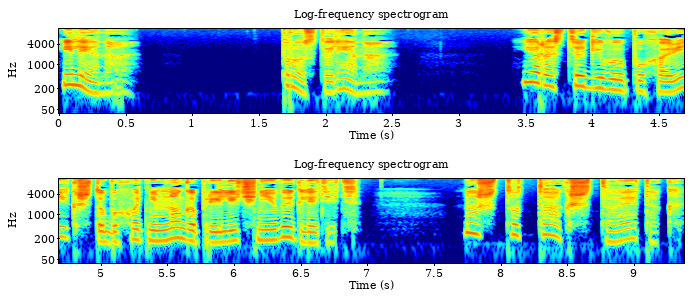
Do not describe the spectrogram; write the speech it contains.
и Лена. Просто Лена. Я расстегиваю пуховик, чтобы хоть немного приличнее выглядеть. Но что так, что этак.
